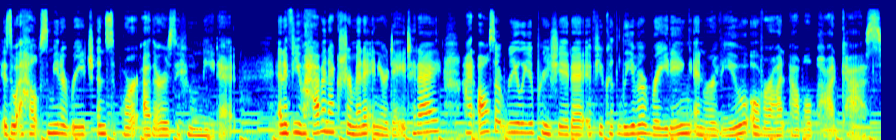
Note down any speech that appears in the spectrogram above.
is what helps me to reach and support others who need it. And if you have an extra minute in your day today, I'd also really appreciate it if you could leave a rating and review over on Apple Podcasts.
